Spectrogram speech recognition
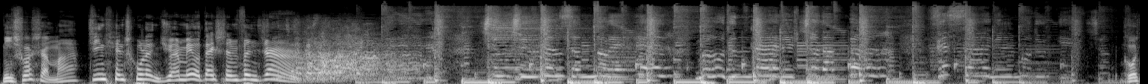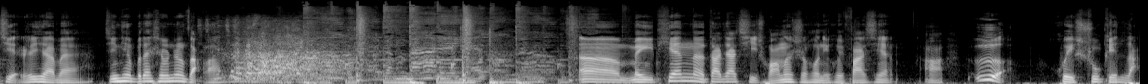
你说什么？今天出来你居然没有带身份证？”给我解释一下呗，今天不带身份证咋了？呃，每天呢，大家起床的时候你会发现啊，饿会输给懒。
